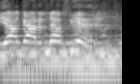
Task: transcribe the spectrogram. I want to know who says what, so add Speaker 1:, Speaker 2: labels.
Speaker 1: Y'all got enough yet?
